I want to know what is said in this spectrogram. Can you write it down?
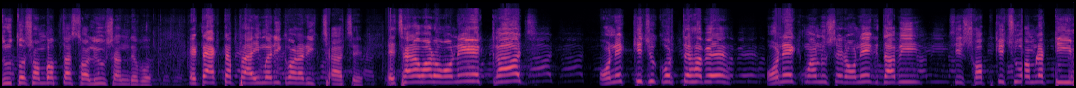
দ্রুত সম্ভব তার সলিউশন দেব। এটা একটা প্রাইমারি করার ইচ্ছা আছে। এছাড়াও আরও অনেক কাজ, অনেক কিছু করতে হবে, অনেক মানুষের অনেক দাবি সেই সব কিছু আমরা টিম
